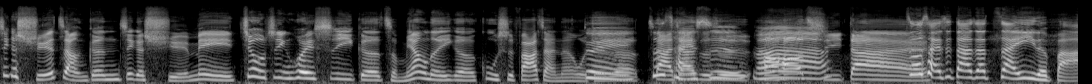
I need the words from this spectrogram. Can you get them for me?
这个学长跟这个学妹究竟会是一个怎么样的一个故事发展呢？我觉得大家是好好期待，这才是大家在意的吧。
